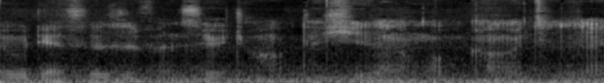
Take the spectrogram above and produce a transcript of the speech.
六点四十分，四月九号在西站，我看看自在。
